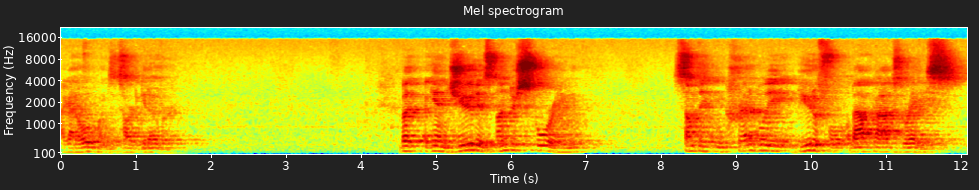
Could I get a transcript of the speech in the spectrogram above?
I got old ones it's hard to get over. But again, Jude is underscoring something incredibly beautiful about God's grace,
